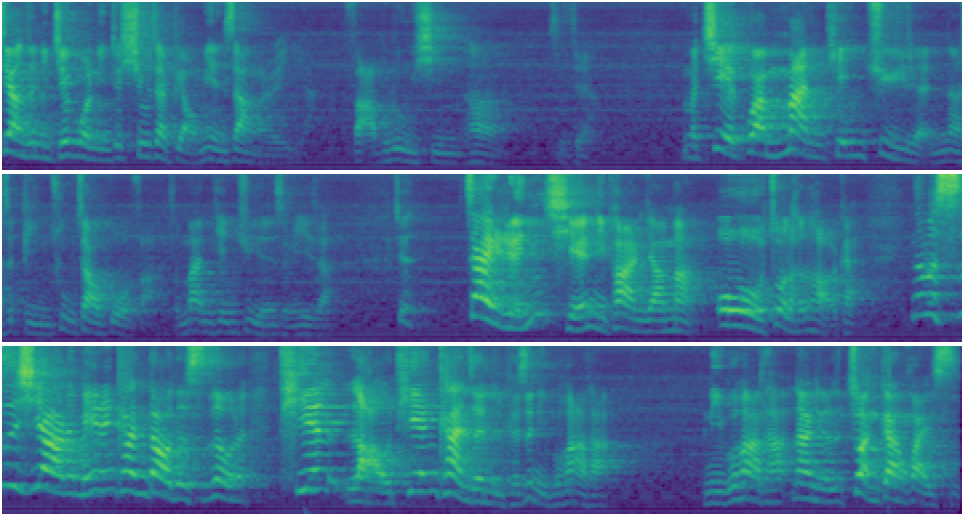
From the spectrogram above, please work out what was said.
这样子你结果你就修在表面上而已啊，法不入心啊，是这样。那么借惯漫天巨人呢，是秉处照过法。这漫天巨人什么意思啊？就在人前你怕人家骂，哦，做的很好看。那么私下呢，没人看到的时候呢，天老天看着你，可是你不怕他，你不怕他，那你就专干坏事。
